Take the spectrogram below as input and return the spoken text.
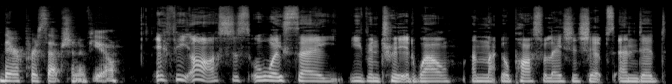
their perception of you. If he asks, just always say you've been treated well and that your past relationships ended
